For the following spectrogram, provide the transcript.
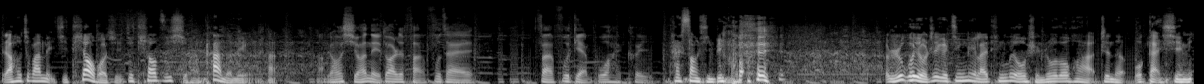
然后就把哪集跳过去，就挑自己喜欢看的那个看，然后喜欢哪段就反复在反复点播还可以。太丧心病狂。如果有这个精力来听《乐游神州》的话，真的我感谢你。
